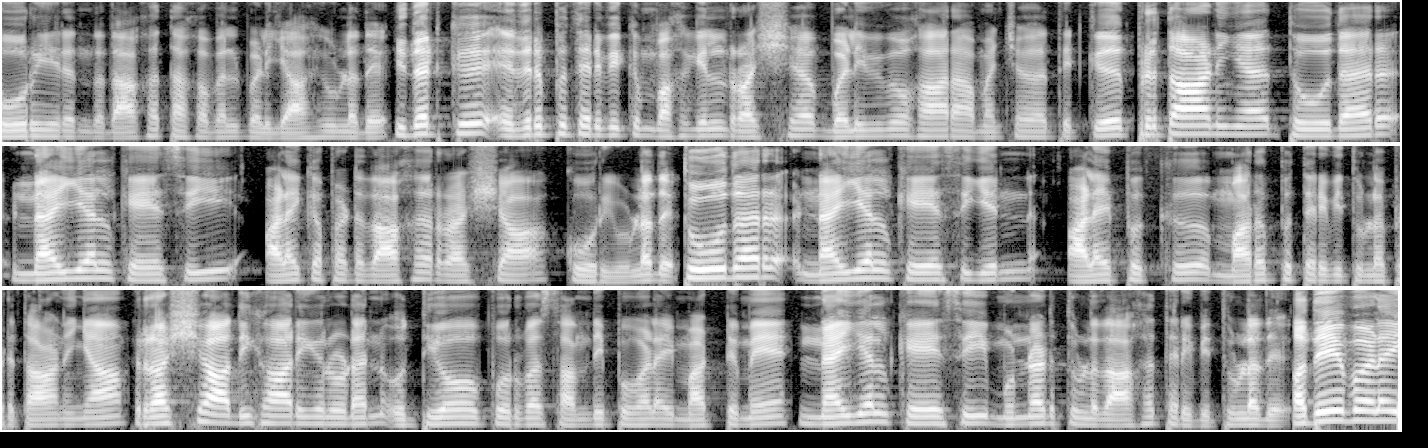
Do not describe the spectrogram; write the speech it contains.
கூறியிருந்தது கூறியிருந்ததாக தகவல் வெளியாகியுள்ளது. இதற்கு எதிர்ப்பு தெரிவிக்கும் வகையில் ரஷ்ய வெளிவிவகார அமைச்சகத்திற்கு பிரித்தானிய தூதர் நையல் கேசி அழைக்கப்பட்டதாக ரஷ்யா கூறியுள்ளது. தூதர் நையல் கேசியின் அழைப்புக்கு மறுப்பு தெரிவித்துள்ள பிரித்தானியா ரஷ்ய அதிகாரிகளுடன் உத்தியோகபூர்வ சந்திப்புகளை மட்டுமே நையல் கேசி முன்னெடுத்துள்ளதாக தெரிவித்துள்ளது. அதேவேளை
